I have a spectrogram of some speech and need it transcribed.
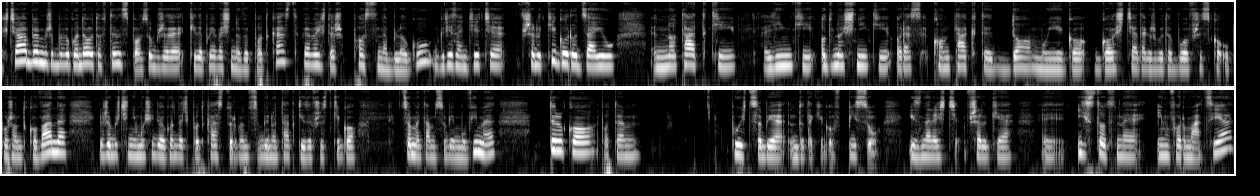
Chciałabym, żeby wyglądało to w ten sposób, że kiedy pojawia się nowy podcast, pojawia się też post na blogu, gdzie znajdziecie wszelkiego rodzaju notatki, linki, odnośniki oraz kontakty do mojego gościa, tak żeby to było wszystko uporządkowane i żebyście nie musieli oglądać podcastu, robiąc sobie notatki ze wszystkiego, co my tam sobie mówimy, tylko potem pójść sobie do takiego wpisu i znaleźć wszelkie y, istotne informacje.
